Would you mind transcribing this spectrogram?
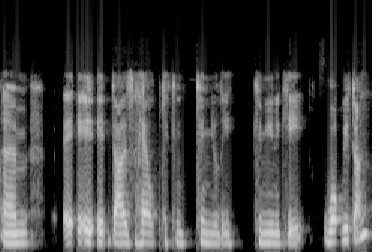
um, it, it does help to continually communicate what we've done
